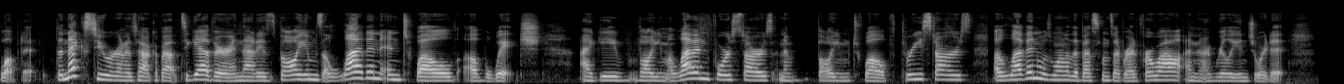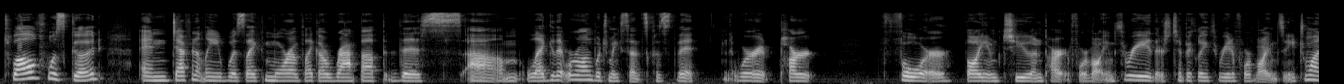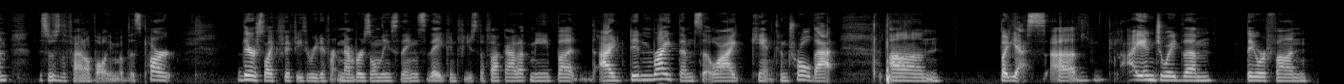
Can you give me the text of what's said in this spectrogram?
Loved it. The next two we're going to talk about together, and that is volumes 11 and 12 of Witch. I gave volume 11 four stars and a volume 12 three stars. 11 was one of the best ones I've read for a while and I really enjoyed it. 12 was good and definitely was like more of like a wrap up this um, leg that we're on, which makes sense because that we're at part for volume two and part for volume three. There's typically three to four volumes in each one. This was the final volume of this part. There's like 53 different numbers on these things. They confuse the fuck out of me, but I didn't write them, so I can't control that. Um, but yes, uh, I enjoyed them. They were fun.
